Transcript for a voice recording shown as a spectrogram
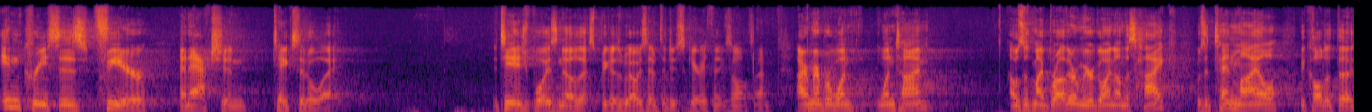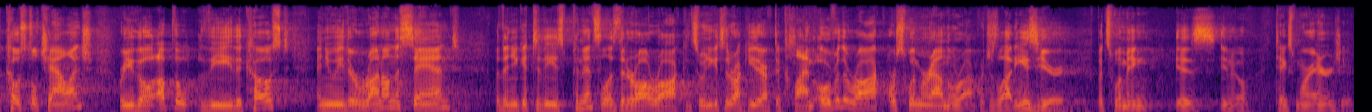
increases fear and action takes it away. The teenage boys know this because we always have to do scary things all the time. I remember one, one time I was with my brother and we were going on this hike. It was a 10 mile, we called it the Coastal Challenge, where you go up the, the, the coast and you either run on the sand, but then you get to these peninsulas that are all rock. And so when you get to the rock, you either have to climb over the rock or swim around the rock, which is a lot easier, but swimming is, you know, takes more energy.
